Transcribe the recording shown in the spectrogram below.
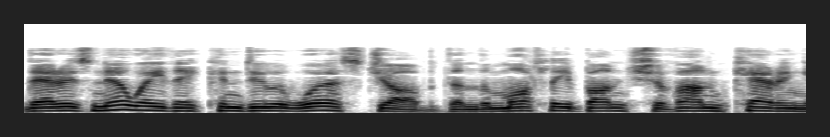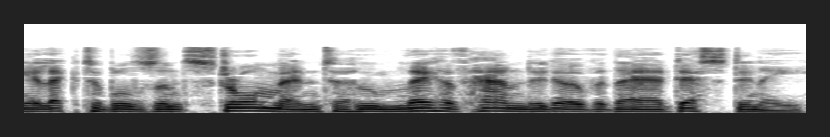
There is no way they can do a worse job than the motley bunch of uncaring electables and strawmen to whom they have handed over their destiny.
